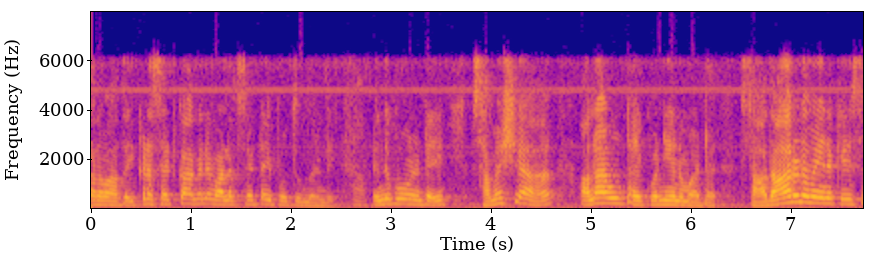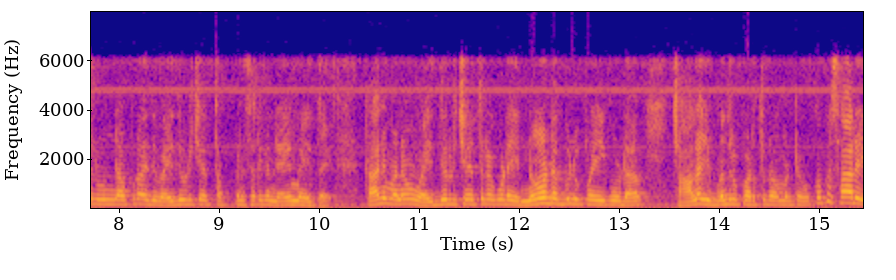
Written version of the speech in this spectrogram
తర్వాత ఇక్కడ సెట్ కాగానే వాళ్ళకి సెట్ అయిపోతుందండి. ఎందుకు అంటే సమస్య అలా ఉంటాయి కొన్ని అన్నమాట. సాధారణమైన కేసులు ఉన్నప్పుడు అది వైద్యుడి చేత తప్పనిసరిగా నయం అవుతాయి కానీ మనం వైద్యుల చేతిలో కూడా ఎన్నో డబ్బులు పోయి కూడా చాలా ఇబ్బందులు పడుతున్నామంటే ఒక్కొక్కసారి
